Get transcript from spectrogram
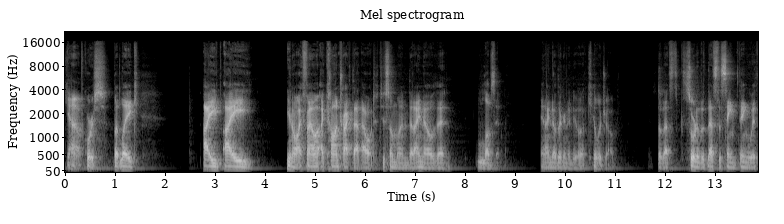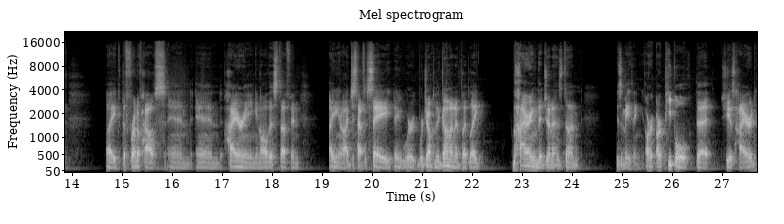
Yeah, of course. But like I I you know, I found I contract that out to someone that I know that loves it. And I know they're going to do a killer job. So that's sort of the, that's the same thing with like the front of house and and hiring and all this stuff and I you know I just have to say eh, we're we're jumping the gun on it but like the hiring that Jenna has done is amazing. Our, our people that she has hired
